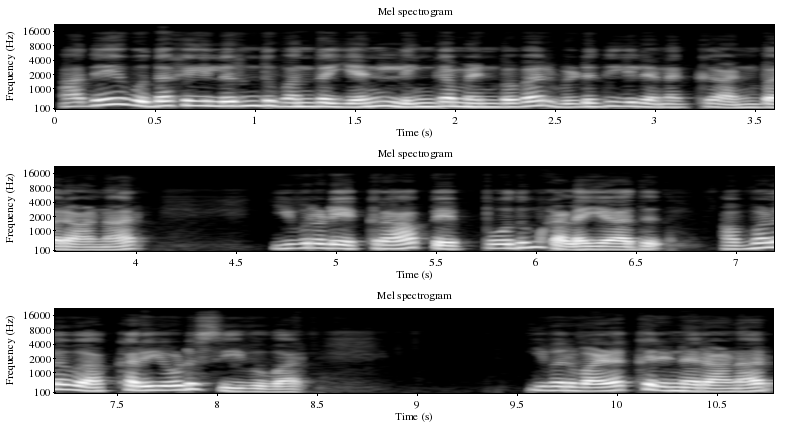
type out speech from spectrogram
அதே உதகையிலிருந்து வந்த என் லிங்கம் என்பவர் விடுதியில் எனக்கு அன்பரானார். இவருடைய கிராப் எப்போதும் களையாது அவ்வளவு அக்கறையோடு சீவுவார். இவர் வழக்கறிஞரானார்.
